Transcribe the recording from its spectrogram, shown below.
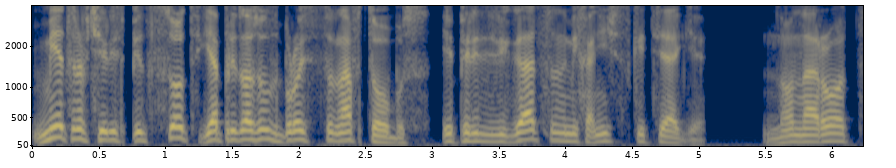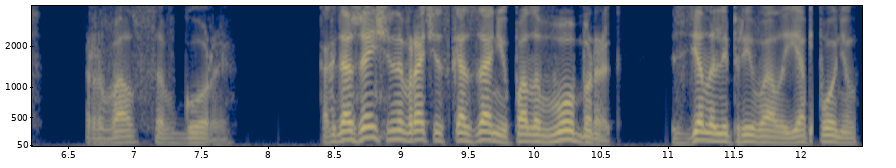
Метров через 500 я предложил сброситься на автобус и передвигаться на механической тяге. Но народ рвался в горы. Когда женщина-врач из Казани упала в обморок, Сделали привал, и я понял,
